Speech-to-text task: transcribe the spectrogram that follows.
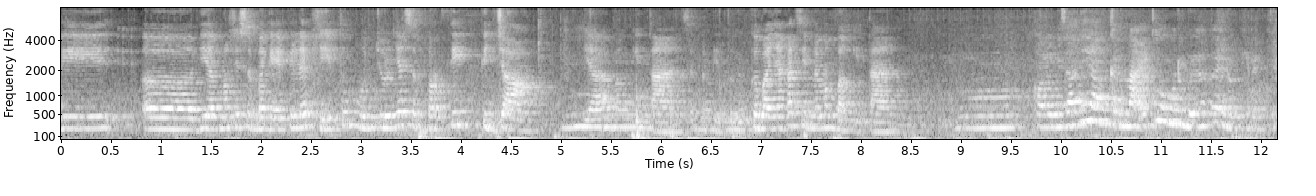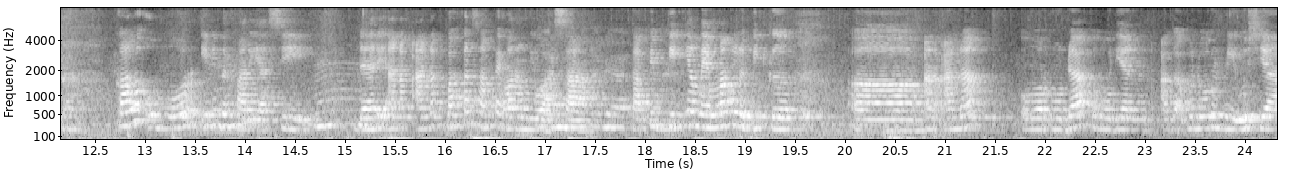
di uh, diagnosis sebagai epilepsi itu munculnya seperti kejang ya bangkitan seperti itu. Kebanyakan sih memang bangkitan. Hmm, kalau misalnya yang kena itu umur berapa ya dok kira-kira? Kalau umur ini bervariasi dari anak-anak bahkan sampai orang dewasa. Ada. Tapi peaknya memang lebih ke eh, anak-anak umur muda, kemudian agak menurun di usia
